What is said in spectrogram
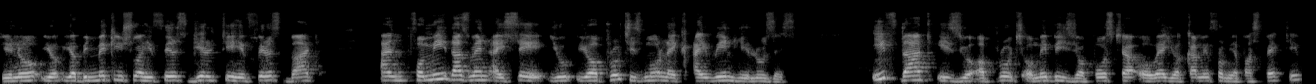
You know, you, you've been making sure he feels guilty, he feels bad. And for me, that's when I say you, your approach is more like I win, he loses. If that is your approach, or maybe is your posture, or where you're coming from, your perspective,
